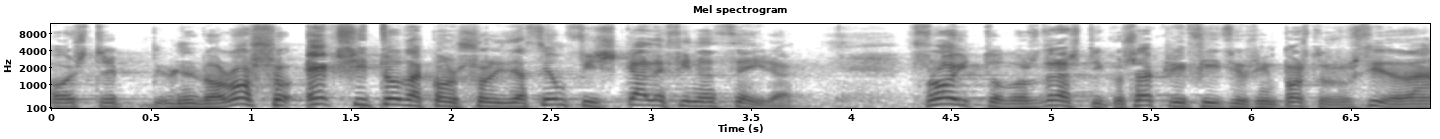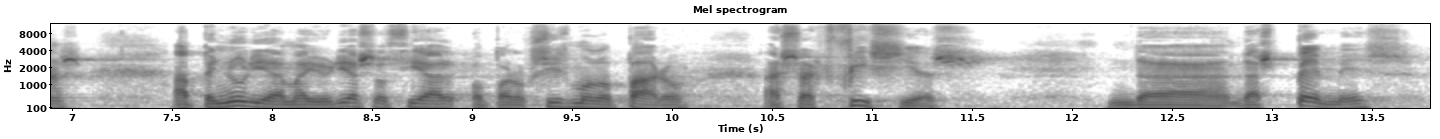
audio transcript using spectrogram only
o estrepidoroso éxito da consolidación fiscal e financeira. Froito dos drásticos sacrificios impostos aos cidadáns, a penuria da maioría social, o paroxismo do paro, as asfixias da, das PEMES,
